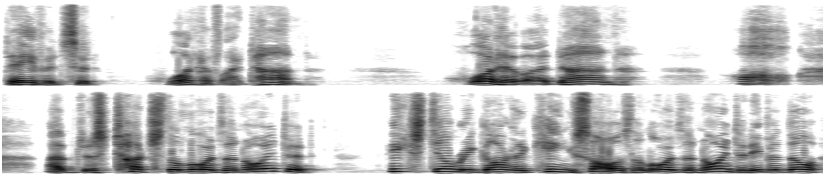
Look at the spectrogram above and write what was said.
David said, What have I done? What have I done? Oh, I've just touched the Lord's anointed. He still regarded King Saul as the Lord's anointed, even though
